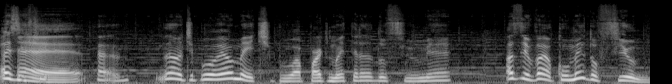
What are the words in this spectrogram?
Enfim. É, é, não, tipo, realmente, tipo, a parte mais interessante do filme é. Assim, vai, o começo do filme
